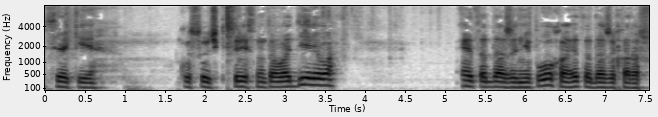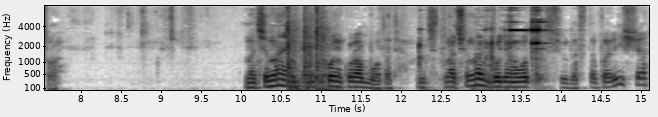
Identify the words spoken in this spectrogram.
всякие кусочки треснутого дерева. Это даже неплохо, это даже хорошо. Начинаем потихоньку работать. Начинать будем вот отсюда, с топорища.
